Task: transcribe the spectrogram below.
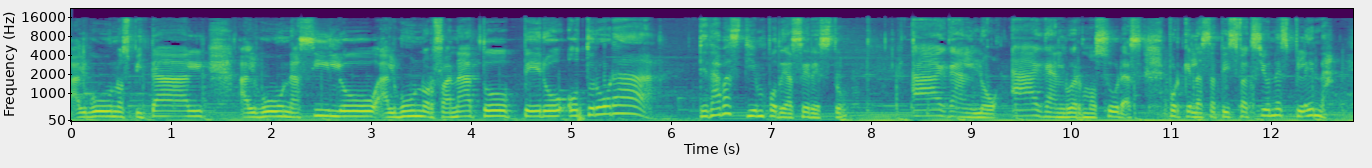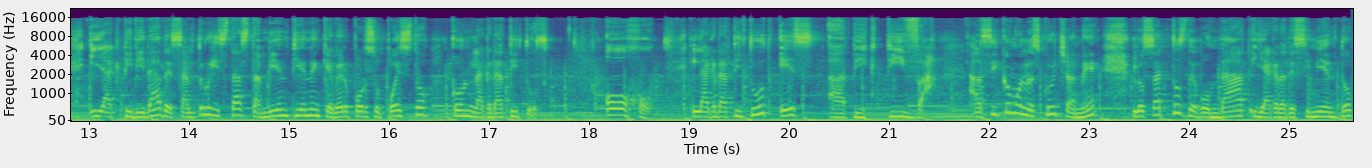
algún hospital, algún asilo, algún orfanato, pero otrora, ¿te dabas tiempo de hacer esto? Háganlo, háganlo hermosuras, porque la satisfacción es plena y actividades altruistas también tienen que ver, por supuesto, con la gratitud. Ojo, la gratitud es adictiva. Así como lo escuchan, ¿eh? Los actos de bondad y agradecimiento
